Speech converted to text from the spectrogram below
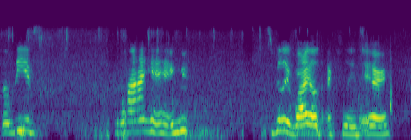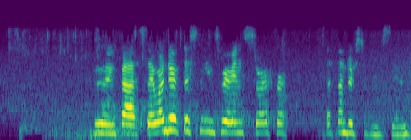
the leaves flying. It's really wild, actually. They are moving fast. I wonder if this means we're in store for a thunderstorm soon.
